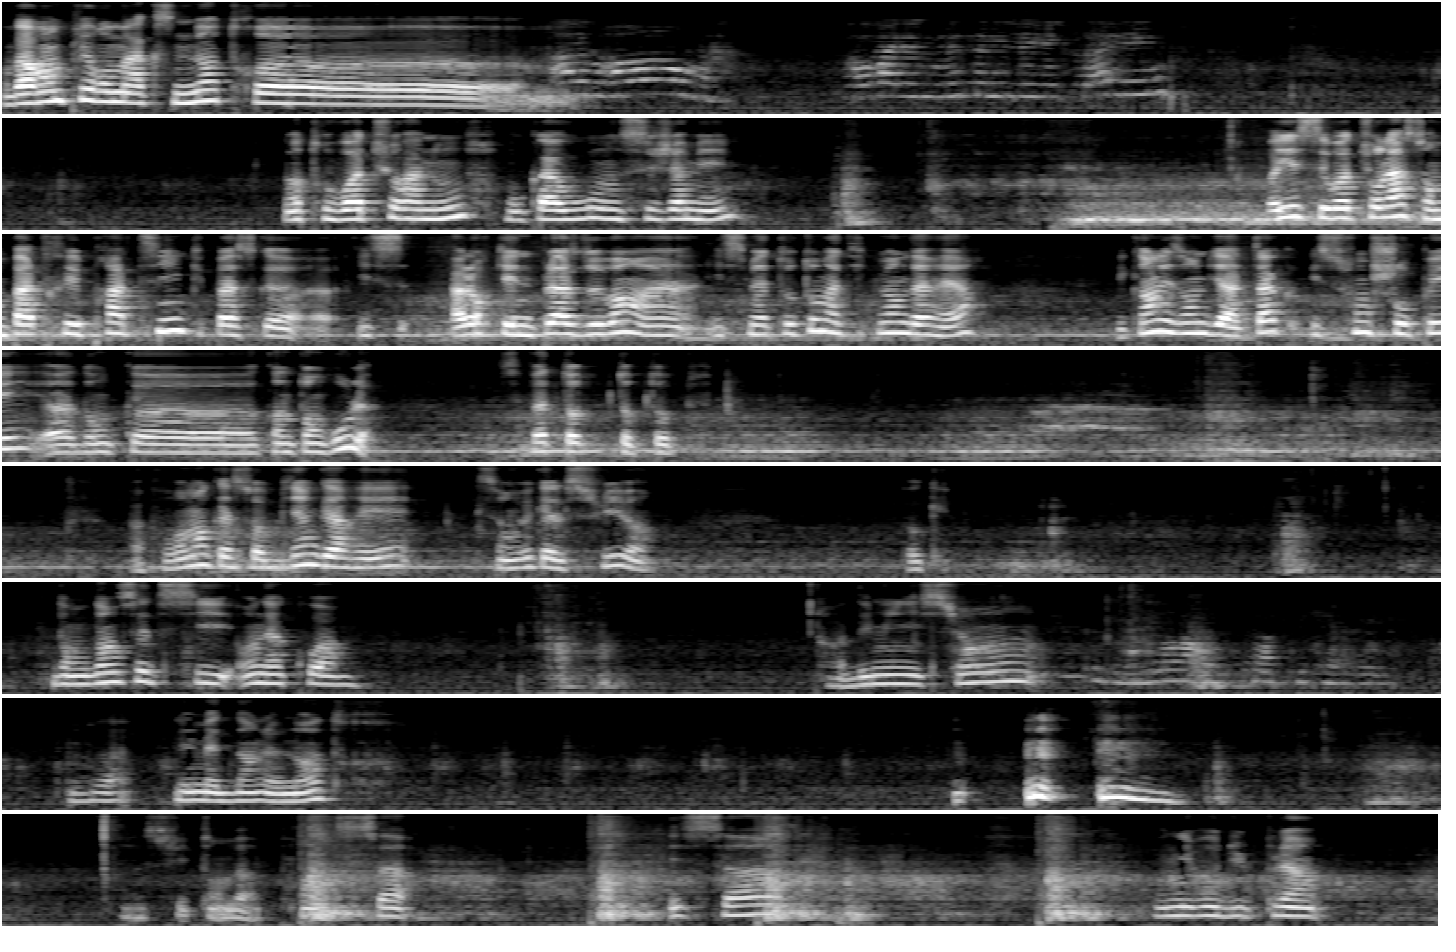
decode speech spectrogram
On va remplir au max notre... Euh, notre voiture à nous, au cas où, on ne sait jamais. Voyez, ces voitures-là sont pas très pratiques parce que, euh, alors qu'il y a une place devant, hein, ils se mettent automatiquement derrière. Et quand les zombies attaquent, ils se font choper. Euh, donc, quand on roule, c'est pas top, top, top. Il vraiment qu'elle soit bien garée si on veut qu'elle suive. Ok. Donc dans celle-ci, on a quoi? Des munitions. On va les mettre dans le nôtre. Ensuite, on va prendre ça et ça. Au niveau du plein,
